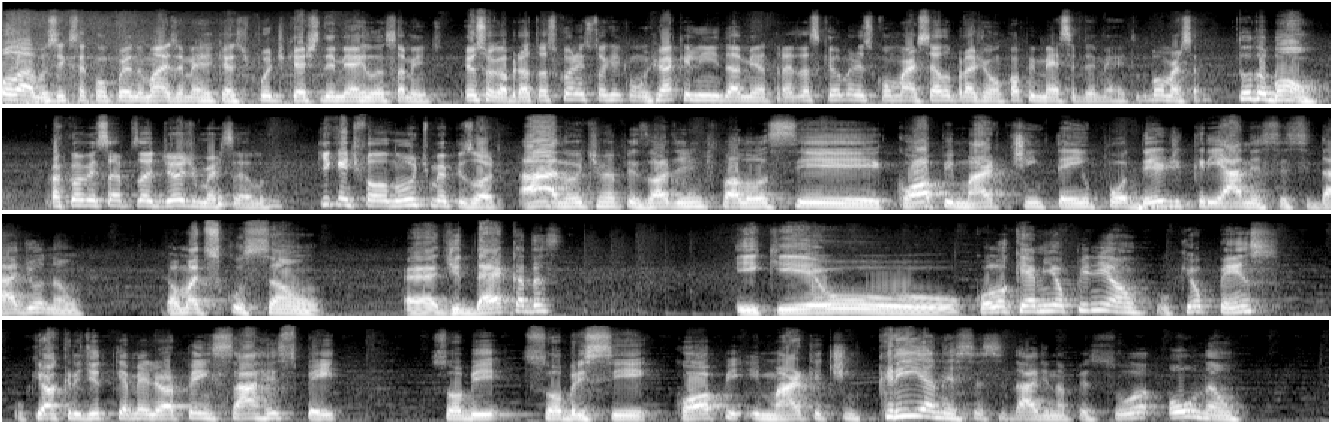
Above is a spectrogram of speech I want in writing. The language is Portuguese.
Olá, você que está acompanhando mais o MRCast, podcast DMR Lançamento. Eu sou o Gabriel Tascone, estou aqui com Jaqueline da minha atrás das câmeras com Marcelo Brajão, copy mestre DMR. Tudo bom, Marcelo? Tudo bom. Para começar o episódio de hoje, Marcelo, o que, que a gente falou no último episódio? Ah, no último episódio a gente falou se copy marketing tem o poder de criar necessidade ou não. É uma discussão é, de décadas e que eu coloquei a minha opinião, o que eu penso, o que eu acredito que é melhor pensar a respeito sobre, sobre se copy e marketing cria necessidade na pessoa ou não.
